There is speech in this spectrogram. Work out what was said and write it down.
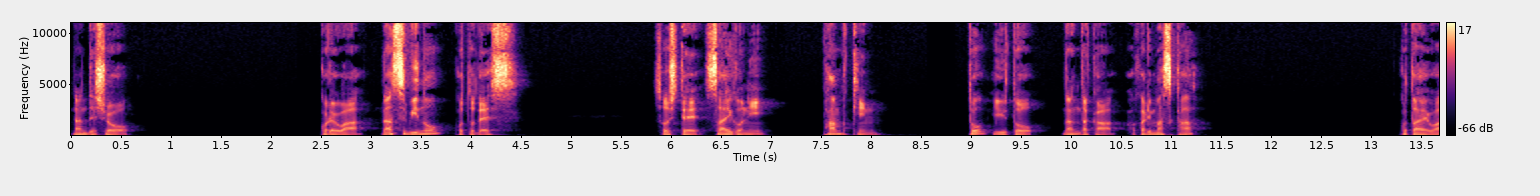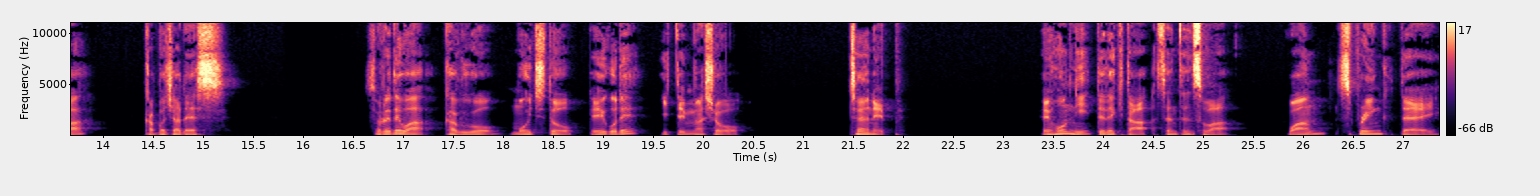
何でしょう？これはナスビのことです。そして最後に pumpkin と言うとなんだかわかりますか？答えはかぼちゃです。それでは株をもう一度英語で言ってみましょう。turnip 絵本に出てきたセンテンスは One spring day,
